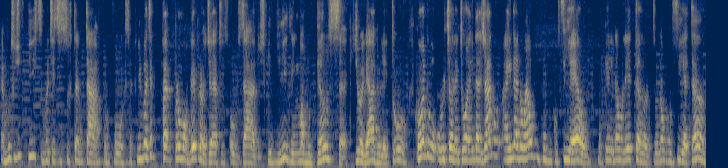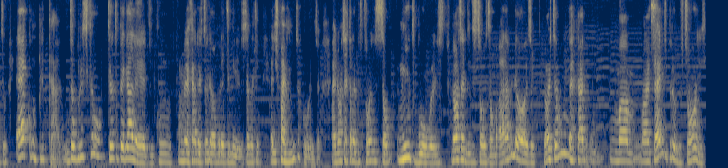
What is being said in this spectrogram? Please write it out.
É muito difícil você se sustentar com força. E você promover projetos ousados que visem uma mudança de olhar do leitor, quando o seu leitor ainda, já não, ainda não é um público fiel, porque ele não lê tanto, não confia tanto, é complicado. Então, por isso que eu tento pegar leve com o mercado editorial brasileiro. Sabe? Assim, a gente faz muita coisa. As nossas traduções são muito boas, nossas edições são maravilhosas. Nós temos um mercado, uma, uma série de produções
